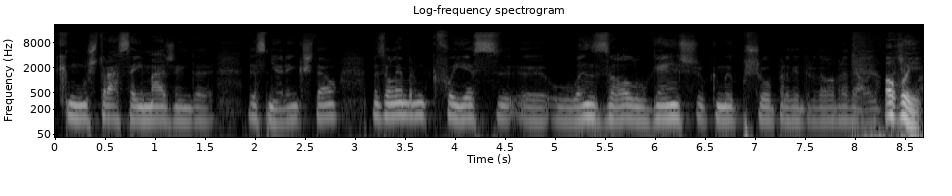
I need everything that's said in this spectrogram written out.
que mostrasse a imagem da, da senhora em questão, mas eu lembro-me que foi esse uh, o anzol, o gancho que me puxou para dentro da obra dela. Oh Rui,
